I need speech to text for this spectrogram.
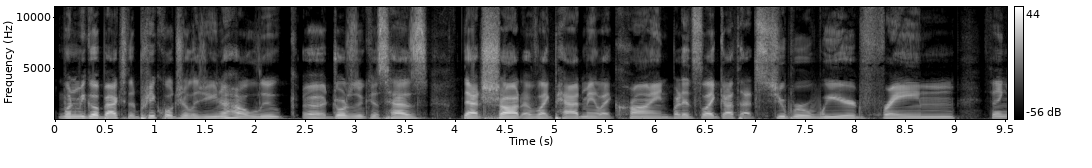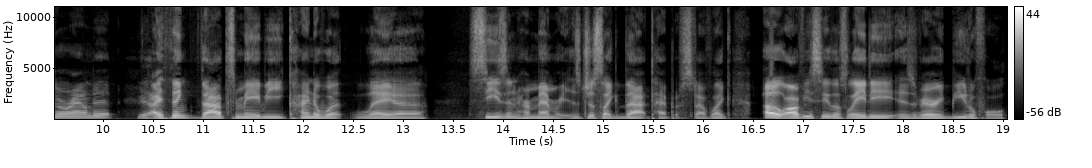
when we go back to the prequel trilogy you know how luke uh, george lucas has that shot of like padme like crying but it's like got that super weird frame thing around it Yeah. i think that's maybe kind of what leia sees in her memory is just like that type of stuff like oh obviously this lady is very beautiful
